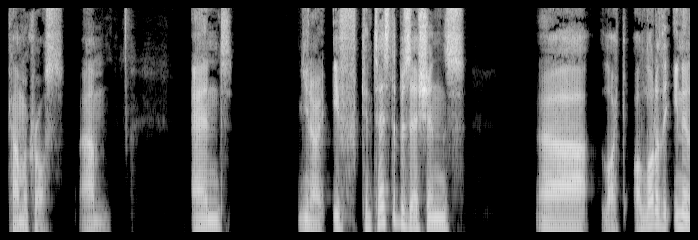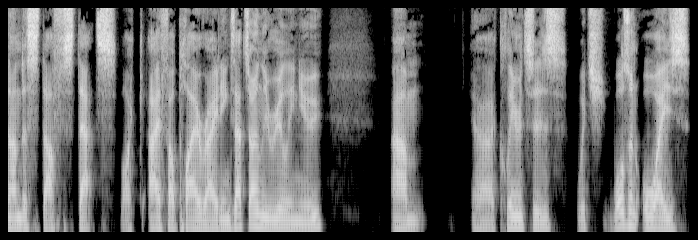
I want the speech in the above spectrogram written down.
come across. Um, and you know, if contested possessions, uh, like a lot of the in and under stuff, stats like AFL player ratings, that's only really new. Um, uh, clearances, which wasn't always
